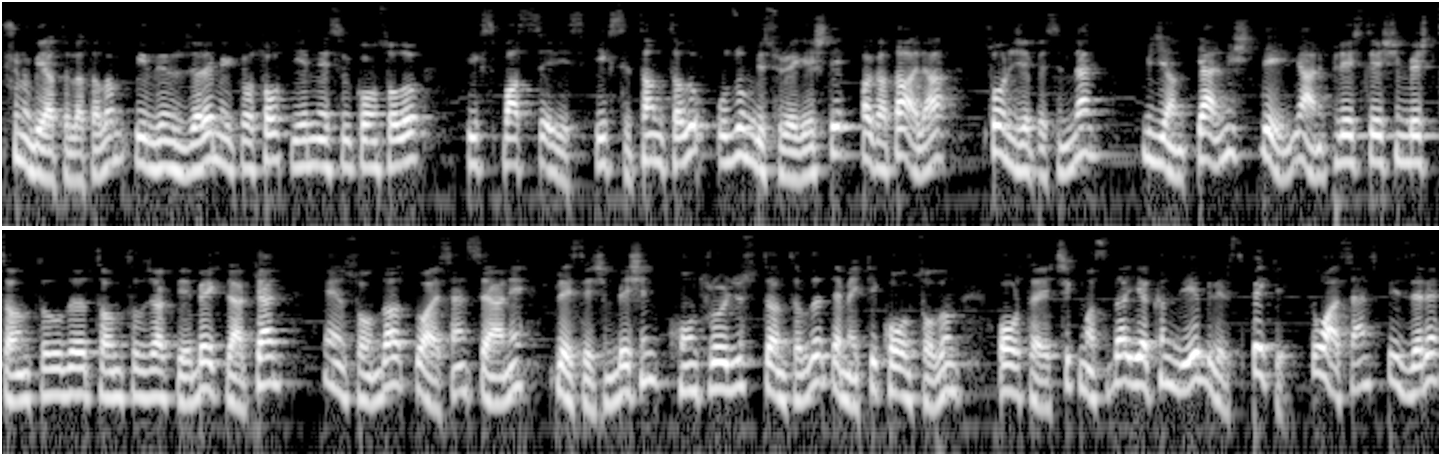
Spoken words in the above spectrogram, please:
şunu bir hatırlatalım. Bildiğiniz üzere Microsoft yeni nesil konsolu Xbox Series X'i tanıtalı uzun bir süre geçti. Fakat hala Sony cephesinden bir yanıt gelmiş değil. Yani PlayStation 5 tanıtıldı, tanıtılacak diye beklerken en sonunda DualSense yani PlayStation 5'in kontrolcüsü tanıtıldı. Demek ki konsolun ortaya çıkması da yakın diyebiliriz. Peki DualSense bizlere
